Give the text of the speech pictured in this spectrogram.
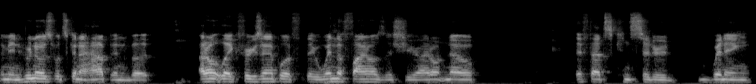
I mean, who knows what's going to happen, but I don't like, for example, if they win the finals this year, I don't know if that's considered winning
